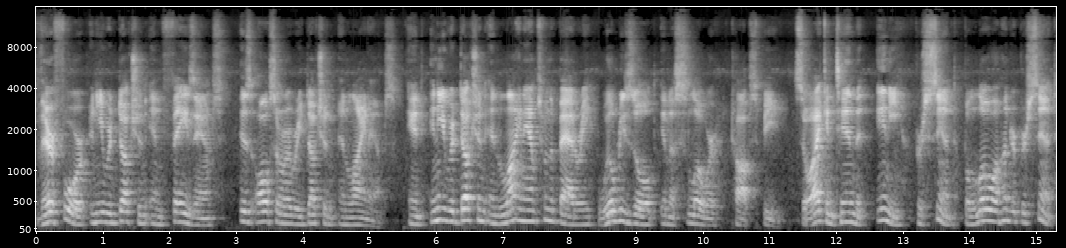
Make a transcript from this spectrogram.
Therefore, any reduction in phase amps is also a reduction in line amps. And any reduction in line amps from the battery will result in a slower top speed. So I contend that any percent below 100%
